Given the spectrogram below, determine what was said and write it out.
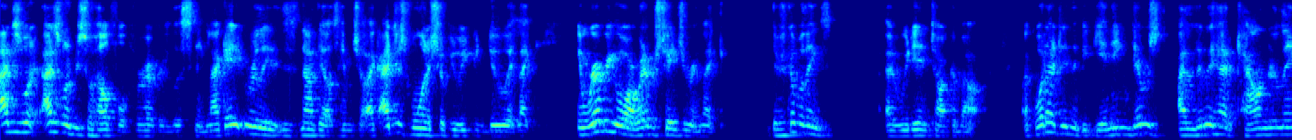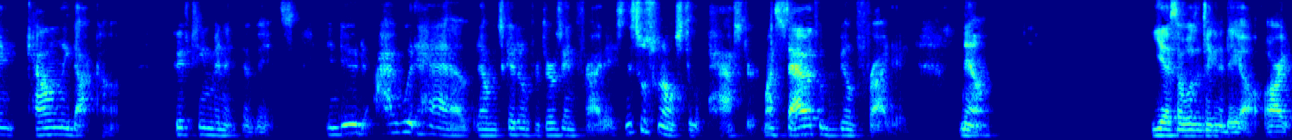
I just want I just want to be so helpful for whoever's listening. Like it really is not the Hammond show. Like I just want to show people you can do it. Like and wherever you are, whatever stage you're in, like there's a couple things uh, we didn't talk about like what I did in the beginning, there was I literally had a calendar link, calendly.com, 15 minute events. And dude, I would have, and I would schedule them for Thursday and Fridays. This was when I was still a pastor. My Sabbath would be on Friday. Now, yes, I wasn't taking a day off. All right,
